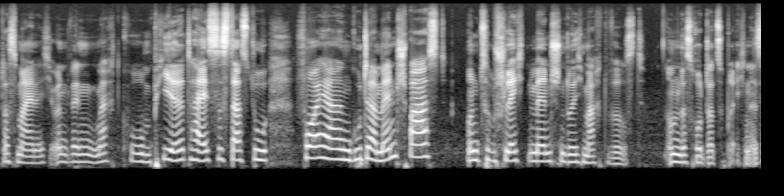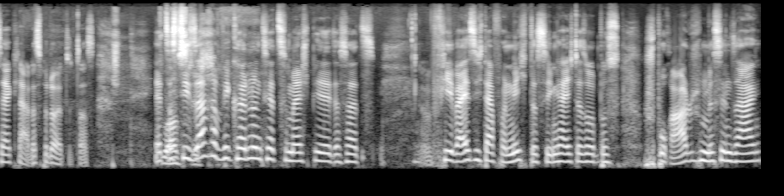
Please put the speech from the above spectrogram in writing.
Das meine ich. Und wenn Macht korrumpiert, heißt es, dass du vorher ein guter Mensch warst und zum schlechten Menschen durch Macht wirst um das runterzubrechen. Ist ja klar, das bedeutet das. Jetzt ist die Sache, wir können uns jetzt zum Beispiel, das hat viel weiß ich davon nicht, deswegen kann ich das auch bloß sporadisch ein bisschen sagen,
